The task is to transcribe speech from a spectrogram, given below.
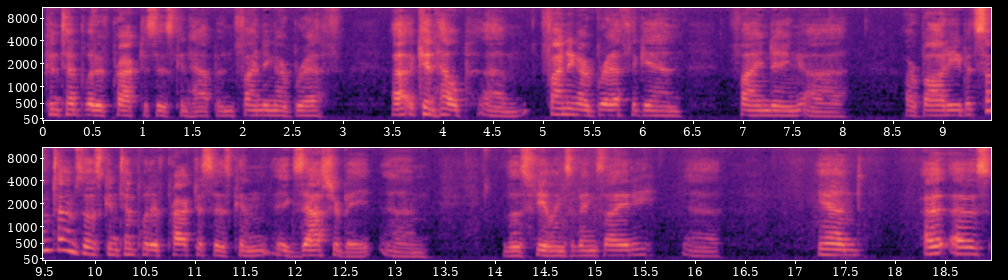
contemplative practices can happen. Finding our breath uh, can help. Um, finding our breath again, finding uh, our body, but sometimes those contemplative practices can exacerbate um, those feelings of anxiety. Uh, and I, I, was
